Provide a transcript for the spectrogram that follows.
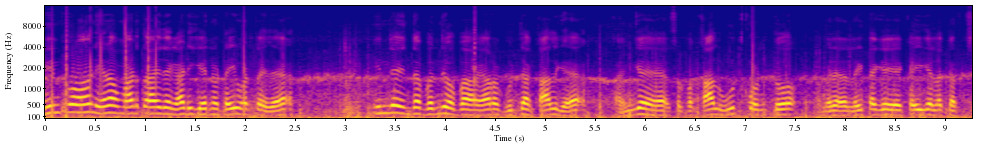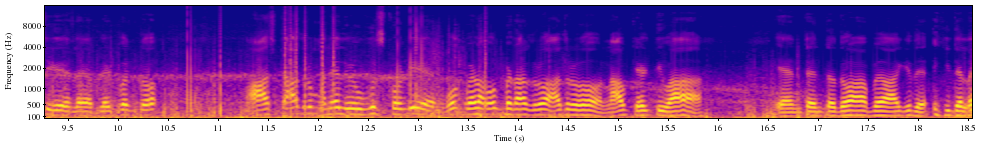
ನಿಂತ್ಕೊಂಡು ಏನೋ ಮಾಡ್ತಾ ಇದೆ ಗಾಡಿಗೆ, ಏನೋ ಟೈ ಮಾಡ್ತಾ ಇದೆ. ಹಿಂದೆಯಿಂದ ಬಂದು ಒಬ್ಬ ಯಾರೋ ಗುದ್ದ ಕಾಲ್ಗೆ. ಹಂಗೆ ಸ್ವಲ್ಪ ಕಾಲು ಊದ್ಕೊಂತು ಆಮೇಲೆ ಲೈಟಾಗಿ ಕೈಗೆಲ್ಲ ತರ್ಚಿ ಬ್ಲಡ್ ಬಂತು. ಅಷ್ಟಾದರೂ ಮನೇಲಿ ಉಗಿಸ್ಕೊಂಡು, ಹೋಗ್ಬೇಡ ಹೋಗ್ಬೇಡ ಅಂದರು, ಆದರೂ ನಾವು ಕೇಳ್ತೀವಾ? ಎಂತೆಂಥದ್ದು ಆಗಿದೆ. ಇದೆಲ್ಲ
